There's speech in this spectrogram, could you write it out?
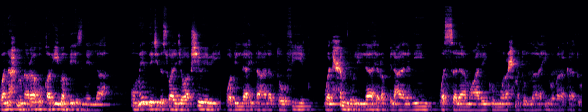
ونحن نراه قریبا باذن الله امید دی چې د سوال جواب شوی وي وبالله تعالی التوفیق والحمد لله رب العالمين والسلام عليكم ورحمة الله وبركاته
